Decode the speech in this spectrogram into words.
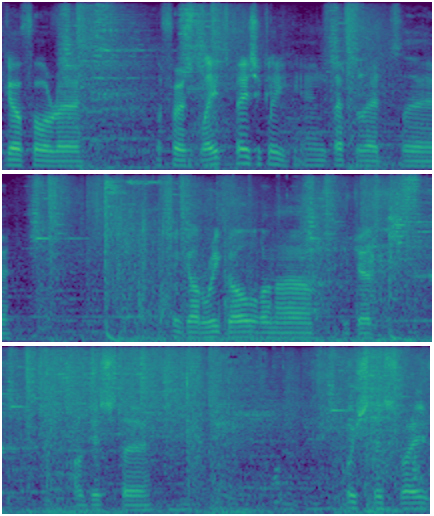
Go for uh, the first plate basically, and after that uh, I think I'll recall on a jet. I'll just uh, push this wave,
